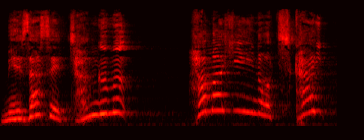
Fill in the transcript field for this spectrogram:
目指せチャングム。ハマヒーの誓い。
